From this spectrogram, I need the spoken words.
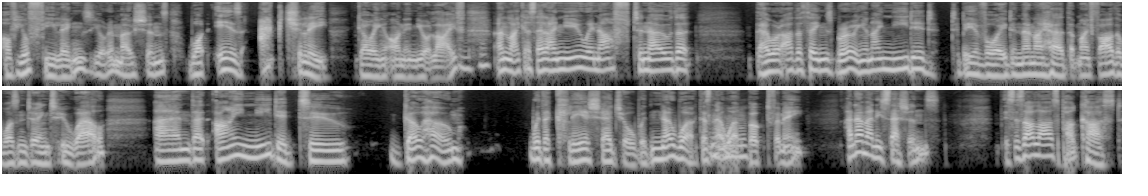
of your feelings, your emotions, what is actually going on in your life. Mm-hmm. And like I said, I knew enough to know that there were other things brewing and I needed to be a void. And then I heard that my father wasn't doing too well and that I needed to go home with a clear schedule, with no work. There's no mm-hmm. work booked for me. I don't have any sessions. This is our last podcast.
